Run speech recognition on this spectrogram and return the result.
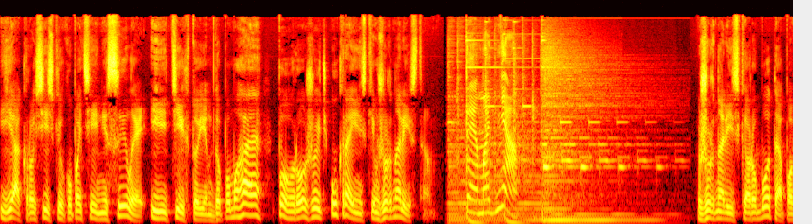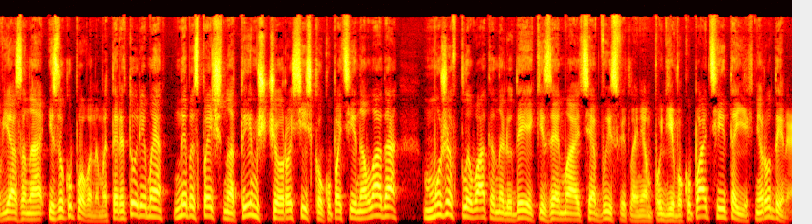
як російські окупаційні сили і ті, хто їм допомагає, погрожують українським журналістам. Тема дня. Журналістська робота пов'язана із окупованими територіями небезпечна тим, що російська окупаційна влада може впливати на людей, які займаються висвітленням подій в окупації та їхні родини.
